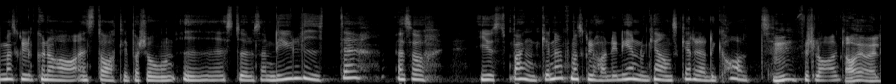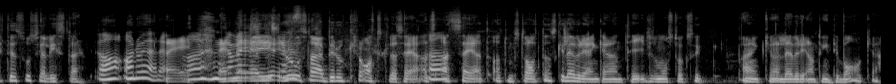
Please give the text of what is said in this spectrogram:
man skulle kunna ha en statlig person i styrelsen. Det är ju lite... Alltså, just bankerna att man skulle ha det, det är ändå ganska radikalt mm. förslag. Ja, jag är lite socialist där. Ja, ja du är det. Nej, ja, nej men, jag är nog snarare byråkrat skulle jag säga. Att, ja. att säga att, att om staten ska leverera en garanti så måste också bankerna leverera någonting tillbaka.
